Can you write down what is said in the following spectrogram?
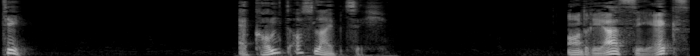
T. Er kommt aus Leipzig. Andreas et Ex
